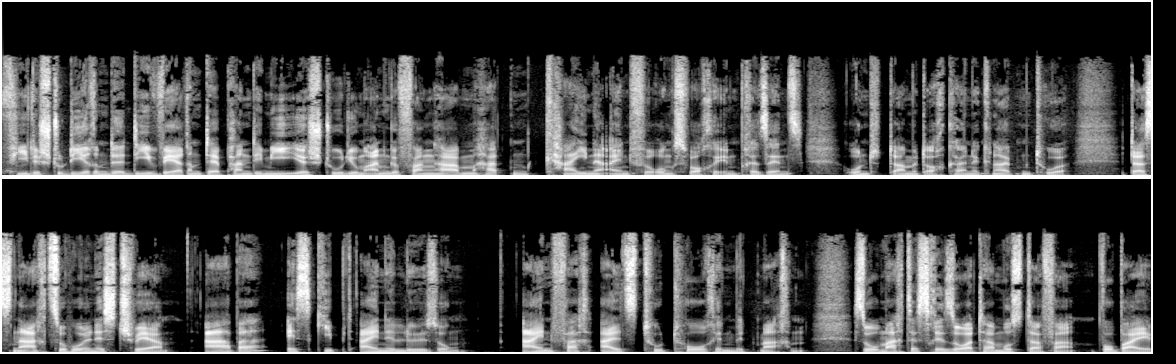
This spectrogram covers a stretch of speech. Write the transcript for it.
Viele Studierende, die während der Pandemie ihr Studium angefangen haben, hatten keine Einführungswoche in Präsenz und damit auch keine Kneipentour. Das nachzuholen ist schwer, aber es gibt eine Lösung einfach als Tutorin mitmachen. So macht es Resorta Mustafa, wobei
